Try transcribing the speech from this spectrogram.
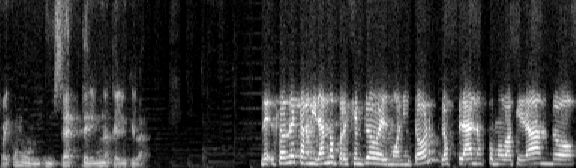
fue como un, set de una película. ¿Son de estar mirando, por ejemplo, el monitor, los planos, cómo va quedando?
